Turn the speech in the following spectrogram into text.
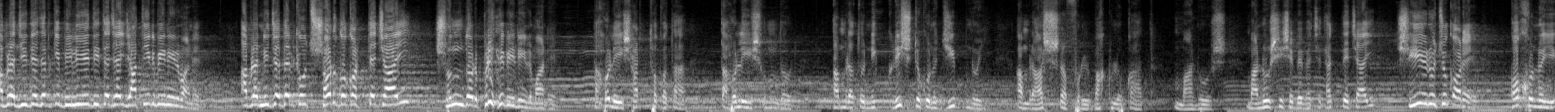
আমরা নিজেদেরকে বিলিয়ে দিতে চাই জাতির বিনির্মাণে। আমরা নিজেদেরকে উৎসর্গ করতে চাই সুন্দর পৃথিবী নির্মাণে। তাহলেই সার্থকতা, তাহলেই সুন্দর আমরা তো নিকৃষ্ট কোনো জীব নই। আমরা আশরাফুল বাকলোকাত মানুষ। মানুষ হিসেবে বেঁচে থাকতে চাই শির উঁচু করে। কখনোই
